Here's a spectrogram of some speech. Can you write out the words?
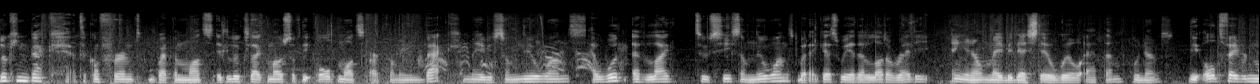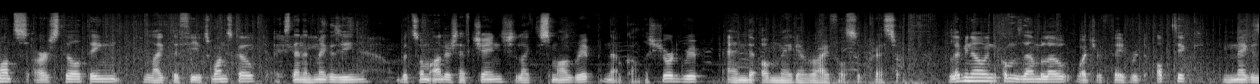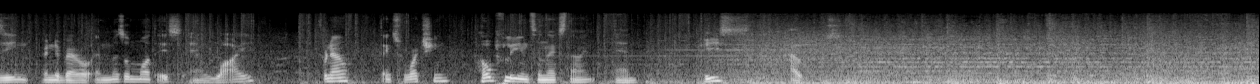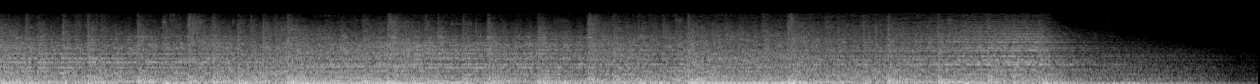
Looking back at the confirmed weapon mods, it looks like most of the old mods are coming back, maybe some new ones. I would have liked to see some new ones, but I guess we had a lot already. And you know, maybe they still will add them, who knows. The old favorite mods are still a thing, like the VX1 scope, extended magazine, but some others have changed, like the small grip, now called the short grip, and the Omega rifle suppressor. Let me know in the comments down below what your favorite optic, magazine, underbarrel and muzzle mod is and why. For now, thanks for watching, hopefully until next time, and peace out.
